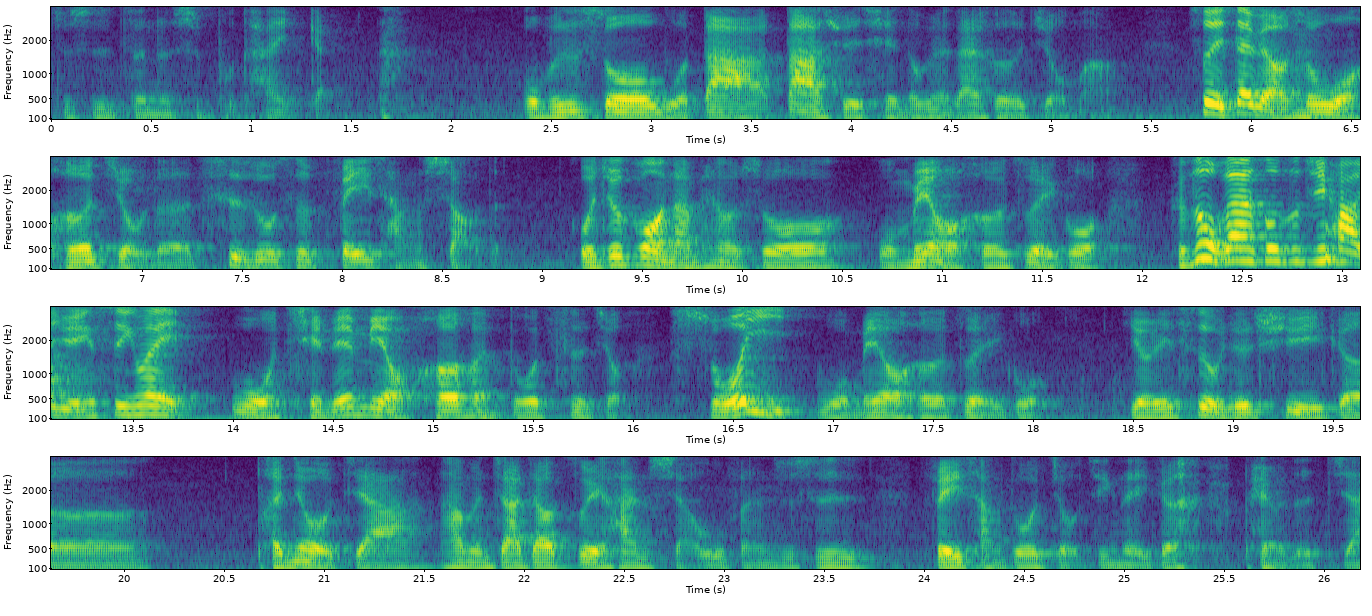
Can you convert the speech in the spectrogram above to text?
就是真的是不太敢。我不是说我大大学前都没有在喝酒吗？所以代表说我喝酒的次数是非常少的。我就跟我男朋友说我没有喝醉过，可是我刚才说这句话的原因是因为我前面没有喝很多次酒，所以我没有喝醉过。有一次我就去一个朋友家，他们家叫醉汉小屋，反正就是非常多酒精的一个 朋友的家。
